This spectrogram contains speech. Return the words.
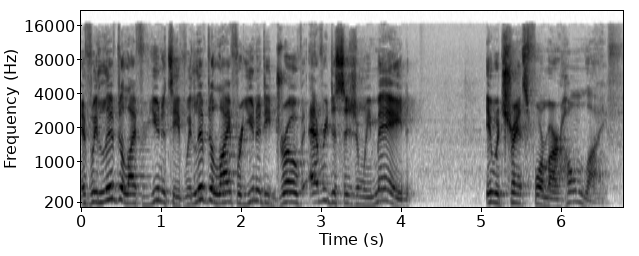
if we lived a life of unity, if we lived a life where unity drove every decision we made, it would transform our home life.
